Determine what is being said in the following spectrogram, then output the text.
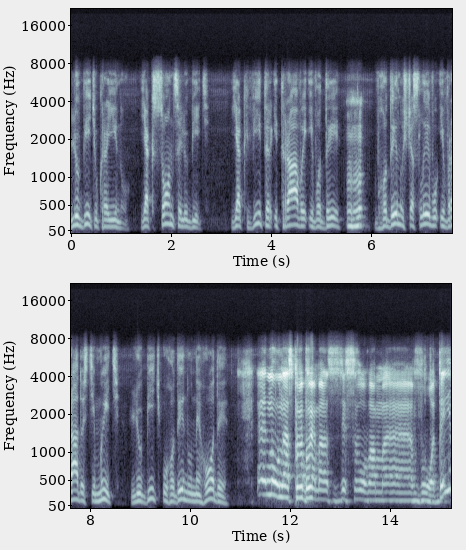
Любіть Україну, як сонце любіть, як вітер і трави і води, угу, в годину щасливу і в радості мить, любіть у годину негоди. Е, Ну, у нас проблема зі словом е, води.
